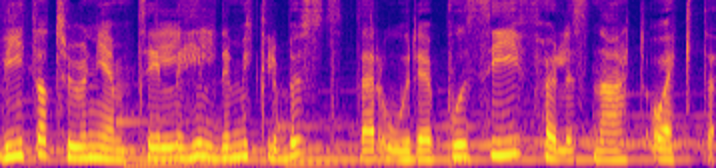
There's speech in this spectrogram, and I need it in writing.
Vi tar turen hjem til Hilde Myklebust, der ordet poesi føles nært og ekte.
